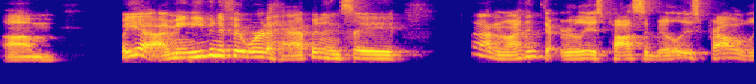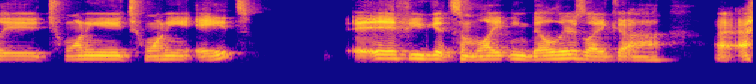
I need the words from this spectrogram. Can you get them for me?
Um, but yeah, I mean, even if it were to happen and say, I don't know, I think the earliest possibility is probably 2028. If you get some lightning builders like, uh, I,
